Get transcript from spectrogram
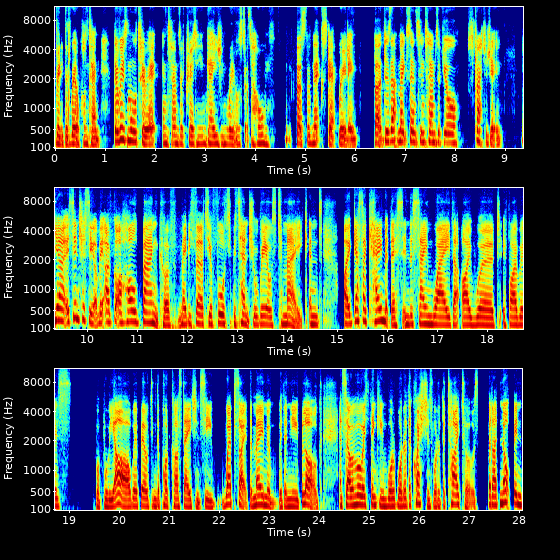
really good reel content. There is more to it in terms of creating engaging reels. That's a whole, that's the next step, really. But does that make sense in terms of your strategy? Yeah, it's interesting. I mean, I've got a whole bank of maybe 30 or 40 potential reels to make. And I guess I came at this in the same way that I would if I was we are we're building the podcast agency website at the moment with a new blog and so i'm always thinking what what are the questions what are the titles but i'd not been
